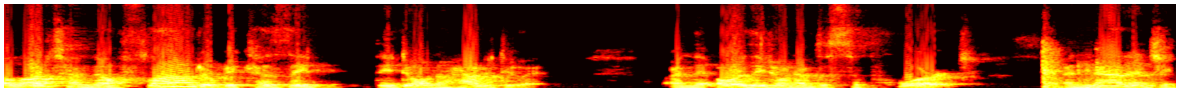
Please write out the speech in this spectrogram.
a lot of time they'll flounder because they, they don't know how to do it, and they, or they don't have the support. And managing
